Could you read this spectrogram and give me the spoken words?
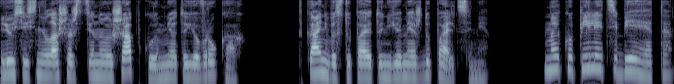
Люси сняла шерстяную шапку и мнет ее в руках. Ткань выступает у нее между пальцами. «Мы купили тебе это».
